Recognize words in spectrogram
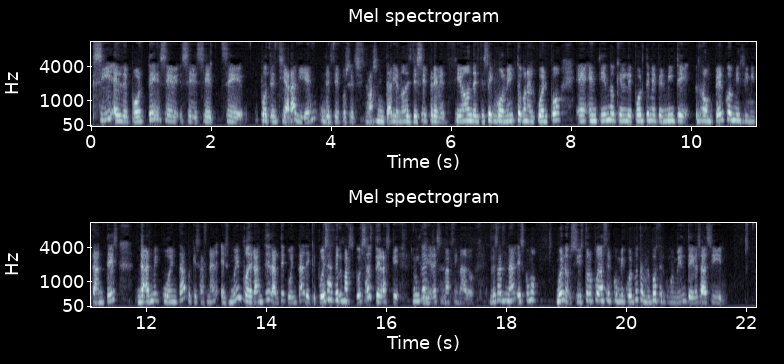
sí, el deporte se, se, se, potenciará bien desde pues, el sistema sanitario, ¿no? Desde esa prevención, desde ese mm. conecto con el cuerpo. Eh, entiendo que el deporte me permite romper con mis limitantes, darme cuenta, porque al final es muy empoderante darte cuenta de que puedes hacer más cosas de las que nunca hubieras imaginado. Entonces, al final es como, bueno, si esto lo puedo hacer con mi cuerpo, también lo puedo hacer con mi mente. O sea, si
